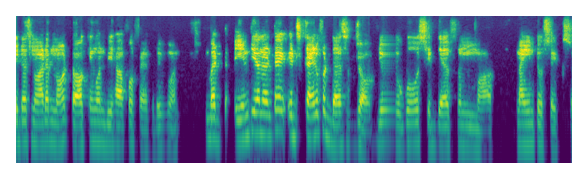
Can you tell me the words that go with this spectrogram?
it is not I'm not talking on behalf of everyone but ఏంటి అని అంటే it's kind of desk job you go sit there from nine to six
